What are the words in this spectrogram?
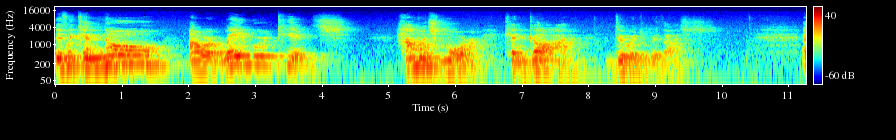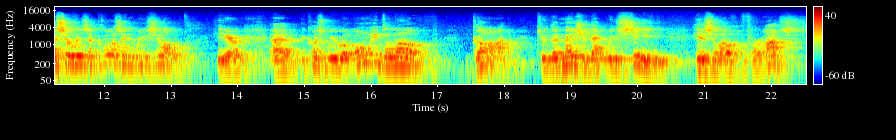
if we can know our wayward kids, how much more can God do it with us? And so there's a cause and result here uh, because we will only love God to the measure that we see his love for us.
